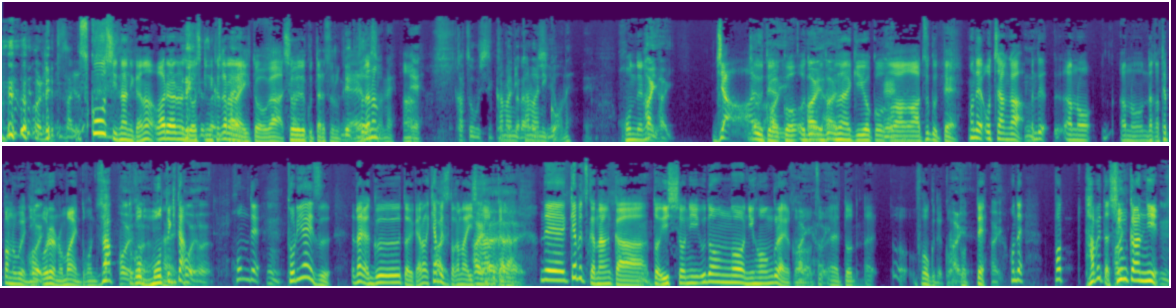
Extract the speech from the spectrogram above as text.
俺0.3人少し何かな？我々の常識にかからない人が醤油で食ったりするけはいどな。そうですよね。うんええ鰹節たまに、たまにこうね。ほんでな、はいはい。じゃあ、言うて、こう、うどはいはい。うどん焼きをこう、が作って、ほんで、おっちゃんが、で、あの、あの、なんか鉄板の上に、はい。俺らの前のところにザッとこう持ってきた。ほんでうん、とりあえず、なんかぐーっというかな、キャベツとかな、はい。一緒にあるから。で、キャベツかなんかと一緒にうどんを2本ぐらいこうはいはい、つえっと、えフォークでこうはい取ってはい、ほんで、パッと食べた瞬間にうん、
